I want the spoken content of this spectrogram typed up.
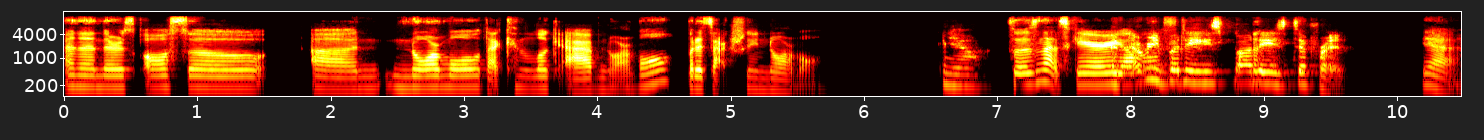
And then there's also uh, normal that can look abnormal, but it's actually normal. Yeah. So isn't that scary? Everybody's body is different. Yeah.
